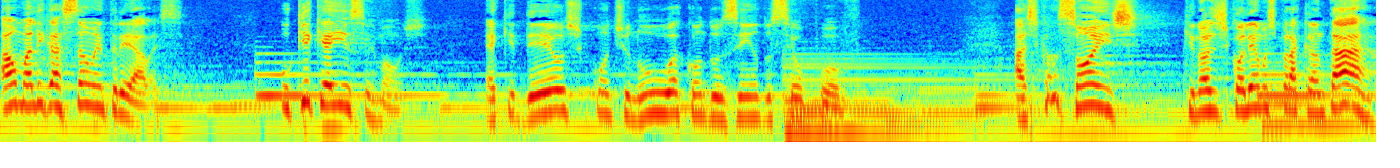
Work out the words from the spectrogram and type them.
Há uma ligação entre elas. O que, que é isso, irmãos? é que Deus continua conduzindo o seu povo. as canções que nós escolhemos para cantar,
